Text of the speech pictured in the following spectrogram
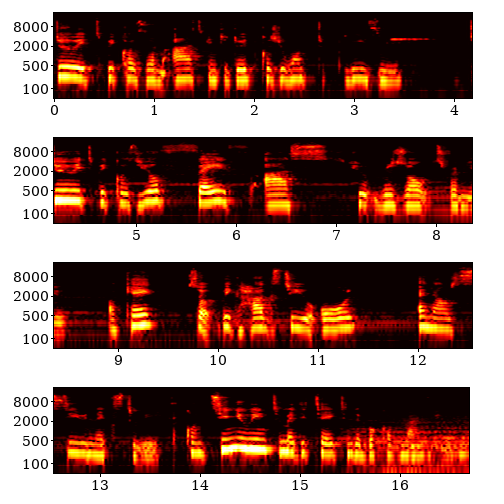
do it because I'm asking to do it because you want to please me. Do it because your faith asks results from you. Okay? So, big hugs to you all, and I'll see you next week, continuing to meditate in the book of Matthew.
